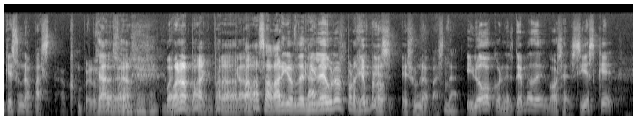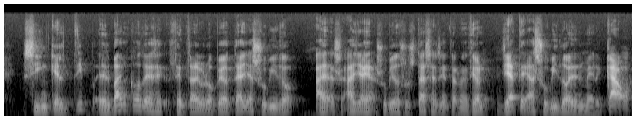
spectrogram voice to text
que es una pasta. Bueno, para, salarios de 1.000 euros, por ejemplo. Es, una pasta. Y luego con el tema de, vamos a ver, si es que sin que el, el Banco Central Europeo te haya subido haya subido sus tasas de intervención, ya te ha subido el mercado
